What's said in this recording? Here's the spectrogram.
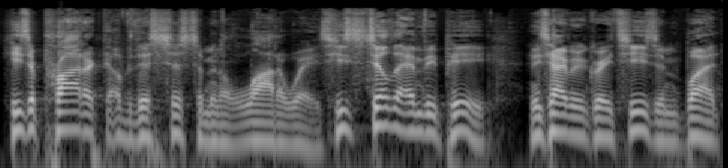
He's a product of this system in a lot of ways. He's still the MVP, and he's having a great season. But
